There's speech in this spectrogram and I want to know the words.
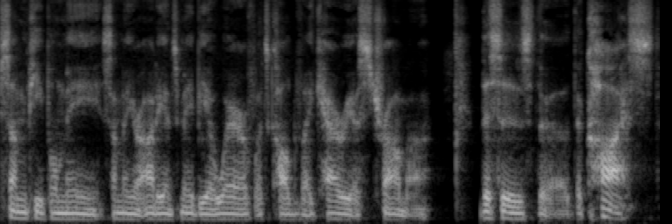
some people may, some of your audience may be aware of what's called vicarious trauma. This is the, the cost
